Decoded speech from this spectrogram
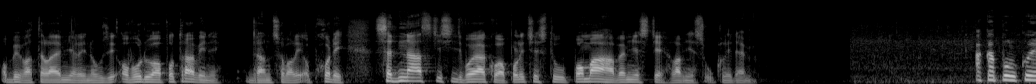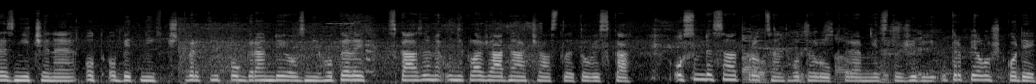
Obyvatelé měli nouzi o vodu a potraviny. Drancovali obchody. 17 tisíc vojáků a policistů pomáhá ve městě hlavně s úklidem. Acapulco je zničené. Od obytných čtvrtí po grandiozní hotely zkáze neunikla žádná část letoviska. 80% hotelů, které město živí, utrpělo škody.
